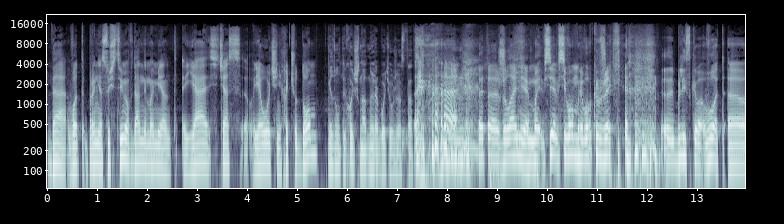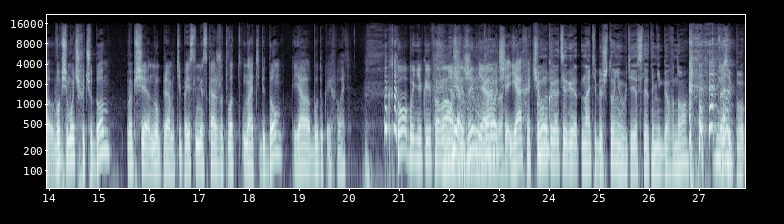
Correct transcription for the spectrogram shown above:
Да, вот про неосуществимо в данный момент. Я сейчас, я очень хочу дом, Я думал, ты хочешь на одной работе уже остаться. Это желание всего моего окружения близкого. Вот, э, в общем, очень хочу дом. Вообще, ну, прям, типа, если мне скажут, вот, на тебе дом, я буду кайфовать. Кто бы не кайфовал, Нет, скажи мне. Короче, я По-моему, хочу... когда тебе говорят, на тебе что-нибудь, если это не говно, Да. то типа,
